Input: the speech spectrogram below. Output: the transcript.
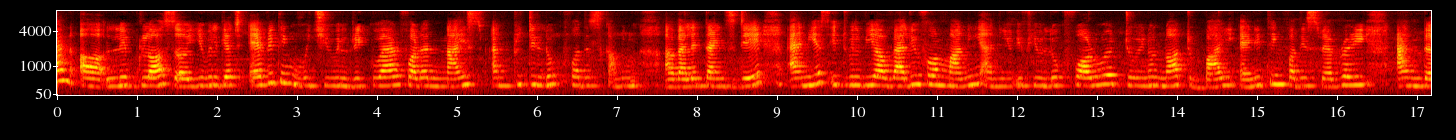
and a lip gloss you will get everything which you will require for a nice and pretty look for this coming uh, Valentine's Day. And yes it will be a value for money. And you, if you look forward to you know not buy anything for this February and uh,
